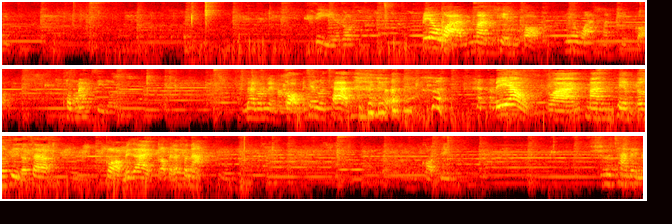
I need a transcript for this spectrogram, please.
อิ่มสี่รส เปรี้ยวหวานมันเค็มกรอบ เปรี้ยวหวานมันเค็มกรอบครบไหม สี่รส ได้รสอะไรมากรอบไม่ใช่รสชาติ เปรี้ยว หวาน มัน เค็ม เออสี่รสชาติกรอบไม่ได้ กรอบเป็นลักษณะ กรอบจริงรสชาติได้ไหม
